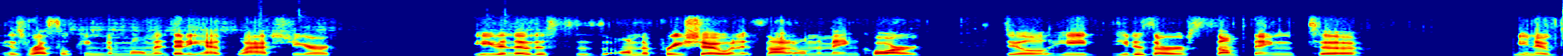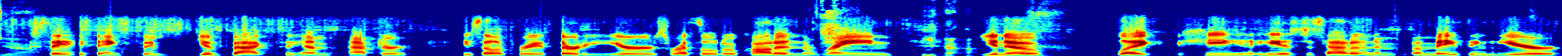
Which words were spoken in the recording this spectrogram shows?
his Wrestle Kingdom moment that he had last year, even though this is on the pre-show and it's not on the main card, still he he deserves something to, you know, Yeah. say thanks and give back to him after he celebrated 30 years, wrestled Okada in the rain, Yeah. you know like he he has just had an amazing year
